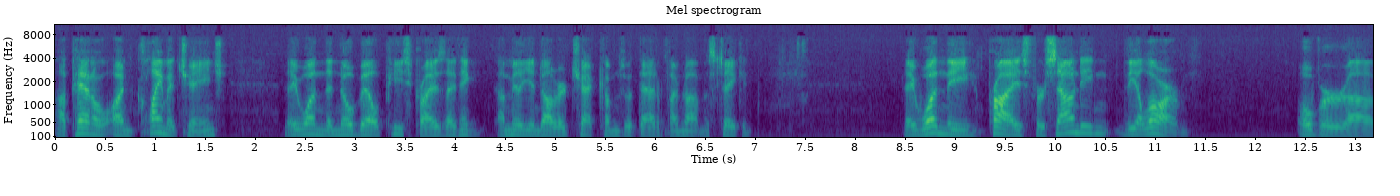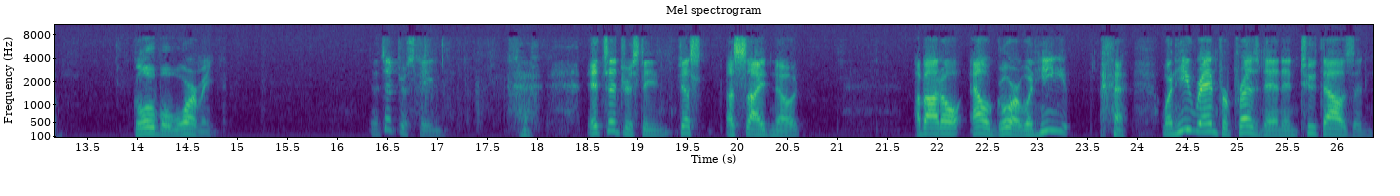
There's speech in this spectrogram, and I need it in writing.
uh, panel on Climate Change. They won the Nobel Peace Prize. I think a million dollar check comes with that, if I'm not mistaken. They won the prize for sounding the alarm over uh, global warming. It's interesting. it's interesting. Just a side note about Al Gore. When he when he ran for president in 2000,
